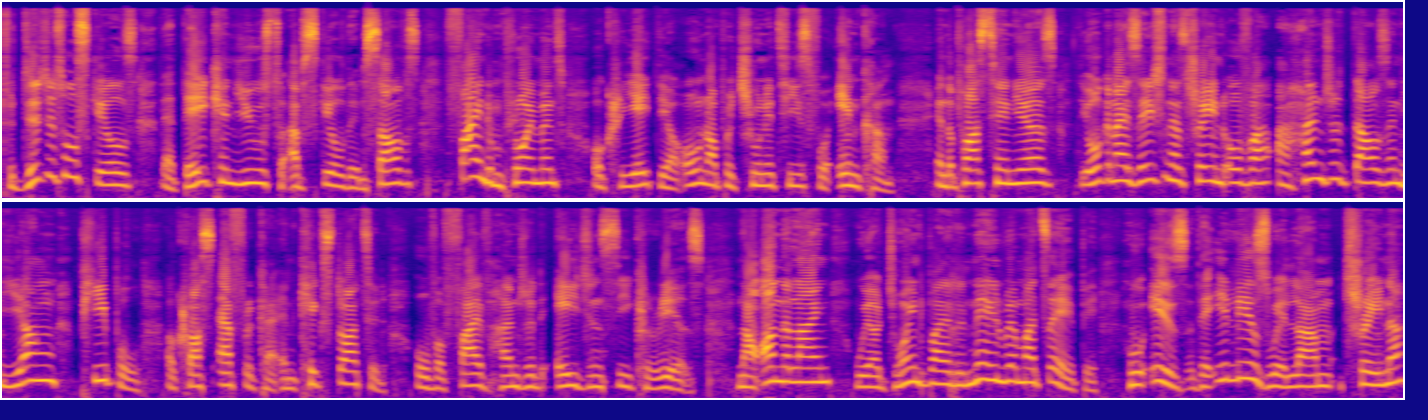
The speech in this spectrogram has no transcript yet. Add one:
to digital skills that they can use to upskill themselves, find employment, or create their own opportunities for income. In the past 10 years, the organization has trained over 100,000 young people across Africa and kickstarted over 500 agency careers. Now, on the line, we are joined by Reneiloe Matsepe, who is the Ilizwe Lam trainer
